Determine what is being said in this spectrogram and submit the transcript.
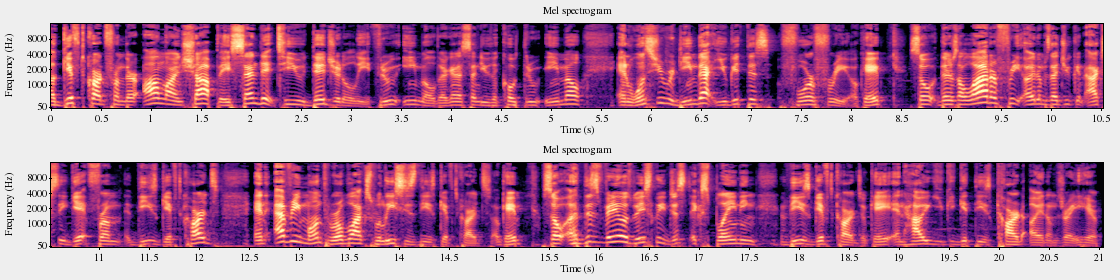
a gift card from their online shop. They send it to you digitally through email. They're going to send you the code through email. And once you redeem that, you get this for free, okay? So there's a lot of free items that you can actually get from these gift cards. And every month, Roblox releases these gift cards, okay? So uh, this video is basically just explaining these gift cards, okay? And how you can get these card items right here.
